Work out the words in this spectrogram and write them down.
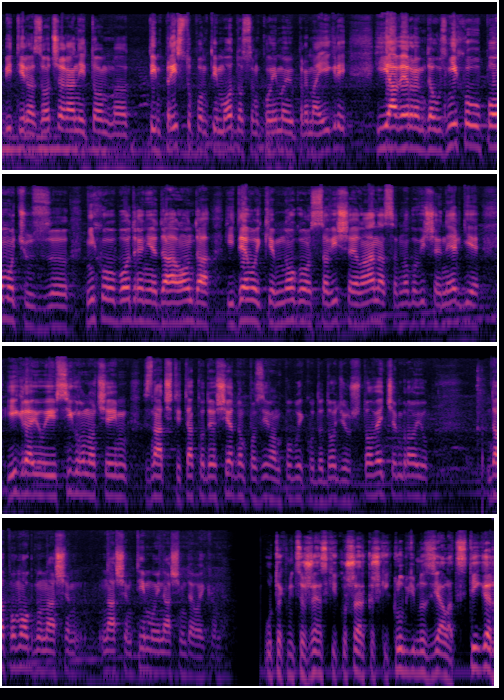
biti razočarani tom, e, tim pristupom, tim odnosom koji imaju prema igri i ja verujem da uz njihovu pomoć, uz e, njihovo bodrenje da onda i devojke mnogo sa više elana, sa mnogo više energije igraju i sigurno će im značiti. Tako da još jednom pozivam publiku da dođe u što većem broju, da pomognu našem, našem timu i našim devojkama. Utakmica ženski košarkaški klub gimnazijalac Tigar,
